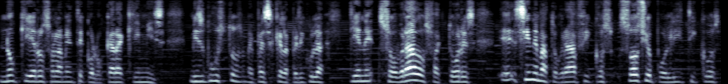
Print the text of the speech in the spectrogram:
No quiero solamente colocar aquí mis, mis gustos, me parece que la película tiene sobrados factores eh, cinematográficos, sociopolíticos,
